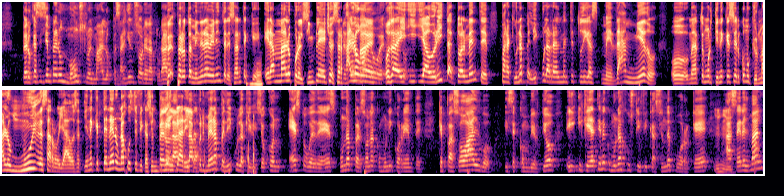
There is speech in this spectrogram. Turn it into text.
Pero casi siempre era un monstruo el malo, pues alguien sobrenatural. Pe- Pero también era bien interesante que era malo por el simple hecho de ser De ser malo, güey. O sea, y, y- y ahorita, actualmente, para que una película realmente tú digas, me da miedo o me da temor, tiene que ser como que un malo muy desarrollado. O sea, tiene que tener una justificación Pero bien la, clarita. la primera película que inició con esto, güey, de es una persona común y corriente que pasó algo y se convirtió y, y que ya tiene como una justificación de por qué hacer el mal.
